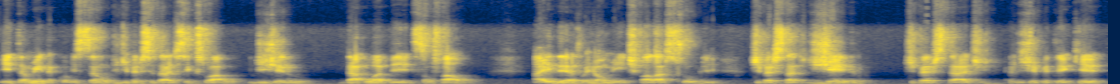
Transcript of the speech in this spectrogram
e também da Comissão de Diversidade Sexual e de Gênero da UAB de São Paulo. A ideia foi realmente falar sobre diversidade de gênero, diversidade LGBTQ+,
